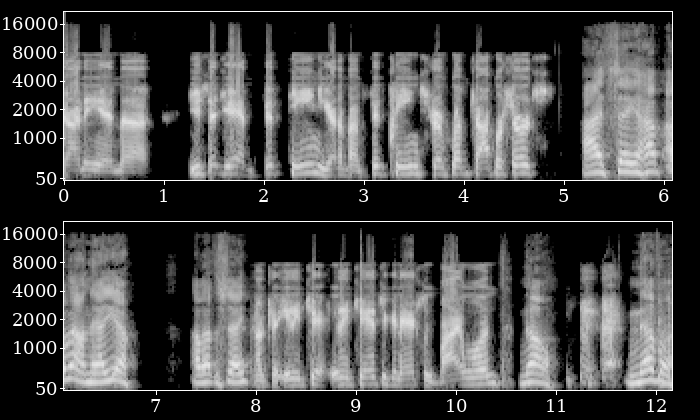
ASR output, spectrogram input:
Johnny. And uh, you said you had 15. You got about 15 strip club chopper shirts. I'd say have around there, yeah. I would have to say Okay. Any chance? Any chance you can actually buy one? no, never.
